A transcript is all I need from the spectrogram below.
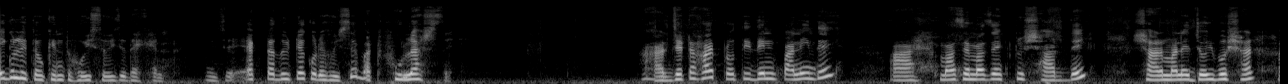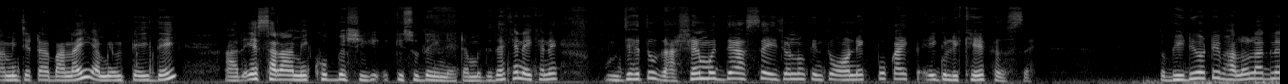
এইগুলিতেও কিন্তু হয়েছে ওই যে দেখেন, ওই যে একটা দুইটা করে হয়েছে বাট ফুল আসছে। আর যেটা হয়, প্রতিদিন পানি দেই আর মাঝে মাঝে একটু সার দেই। সার মানে জৈব সার। আমি যেটা বানাই, আমি ওইটাই দেই। আর এছাড়া আমি খুব বেশি কিছু দেই না এটার মধ্যে। দেখেন এখানে যেহেতু ঘাসের মধ্যে আছে, এই জন্য কিন্তু অনেক পোকা এইগুলি খেয়ে ফেলছে। তো ভিডিওটি ভালো লাগলে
